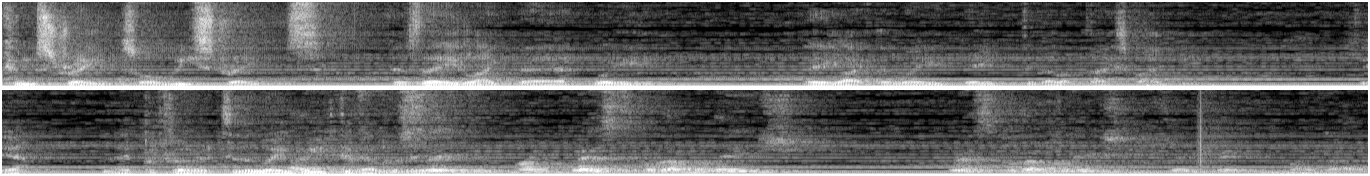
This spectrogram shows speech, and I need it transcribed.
constraints or restraints, because they like their way, they like the way they've developed ISPyB. Yeah, and they prefer it to the way I we've developed say it. that my best collaboration, best collaborations I had in my life.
